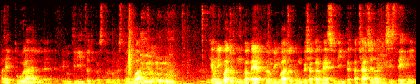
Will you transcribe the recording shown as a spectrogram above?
la lettura e l'utilizzo di di questo linguaggio che è un linguaggio comunque aperto, è un linguaggio che comunque ci ha permesso di interfacciarci ad altri sistemi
